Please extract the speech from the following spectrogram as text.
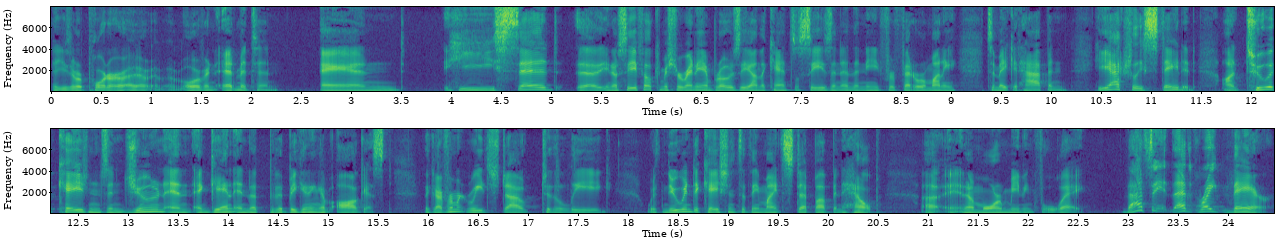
he's a reporter uh, over in Edmonton, and he said, uh, you know, CFL Commissioner Randy Ambrosie on the cancel season and the need for federal money to make it happen. He actually stated on two occasions in June and again in the, the beginning of August, the government reached out to the league with new indications that they might step up and help uh, in a more meaningful way. That's it. That right there.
